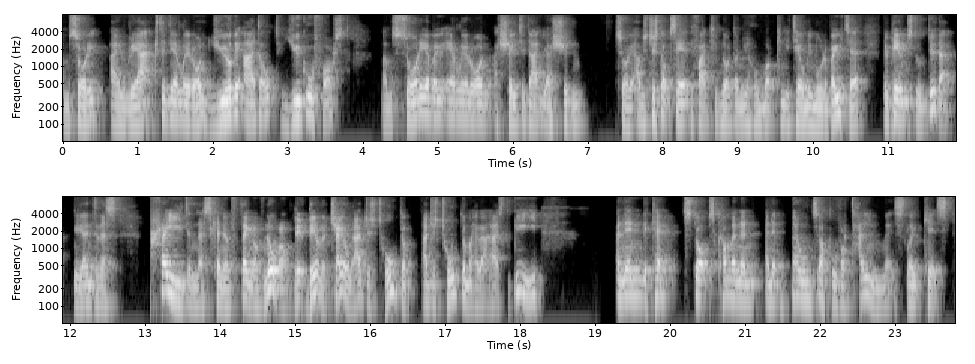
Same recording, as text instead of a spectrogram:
I'm sorry. I reacted earlier on. You're the adult. You go first. I'm sorry about earlier on. I shouted at you. I shouldn't sorry, I was just upset at the fact you've not done your homework. Can you tell me more about it? But parents don't do that. You get into this pride and this kind of thing of no, well, they're, they're the child. I just told them. I just told them how it has to be. And then the kid stops coming and, and it builds up over time. It's like it's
